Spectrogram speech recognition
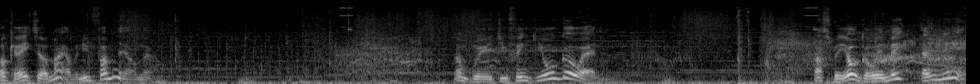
Okay, so I might have a new thumbnail now. And where do you think you're going? That's where you're going, mate. Down here.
